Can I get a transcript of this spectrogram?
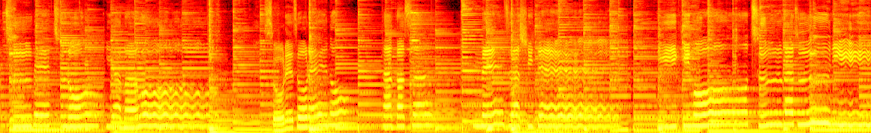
別々の山をそれぞれの高さ目指して息も継がずに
